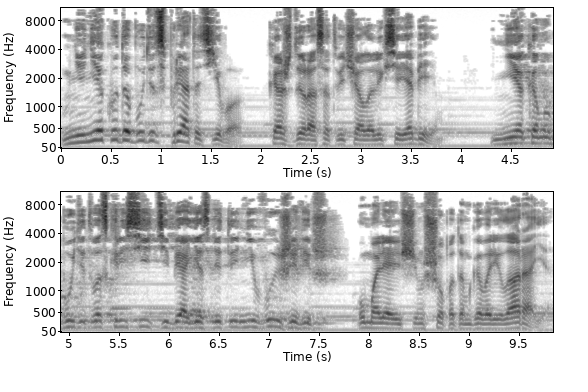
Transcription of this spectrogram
«Мне некуда будет спрятать его», — каждый раз отвечал Алексей обеим. «Некому будет воскресить тебя, если ты не выживешь», — умоляющим шепотом говорила Арая.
